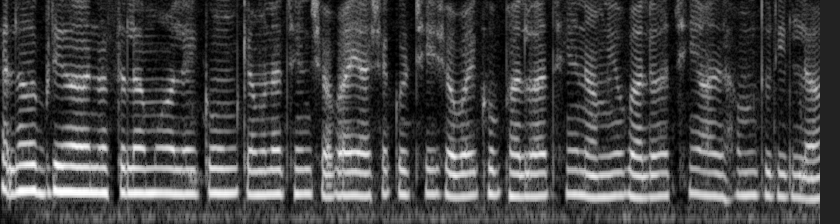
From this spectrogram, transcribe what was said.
হ্যালো এভরিওয়ান আসসালামু আলাইকুম কেমন আছেন সবাই? আশা করছি সবাই খুব ভালো আছেন। আমিও ভালো আছি, আলহামদুলিল্লাহ।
